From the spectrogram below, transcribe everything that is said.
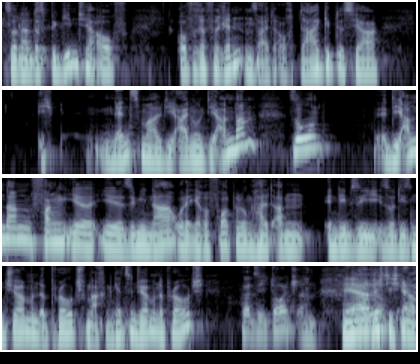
sondern das beginnt ja auf, auf Referentenseite. Auch da gibt es ja, ich nenne es mal die einen und die anderen. So, die anderen fangen ihr, ihr Seminar oder ihre Fortbildung halt an, indem sie so diesen German Approach machen. Kennst du den German Approach? Hört sich deutsch an. Ja, richtig, genau.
